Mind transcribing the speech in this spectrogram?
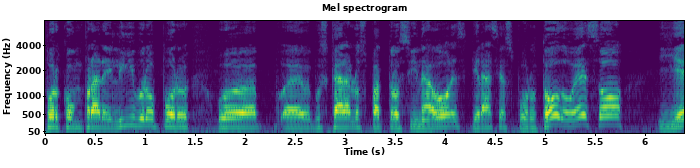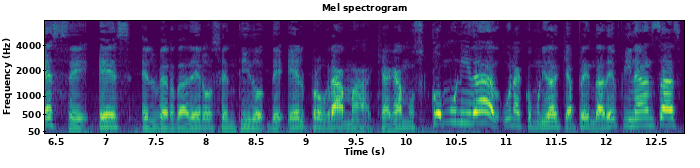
por comprar el libro, por uh, uh, buscar a los patrocinadores. Gracias por todo eso. Y ese es el verdadero sentido del programa, que hagamos comunidad, una comunidad que aprenda de finanzas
